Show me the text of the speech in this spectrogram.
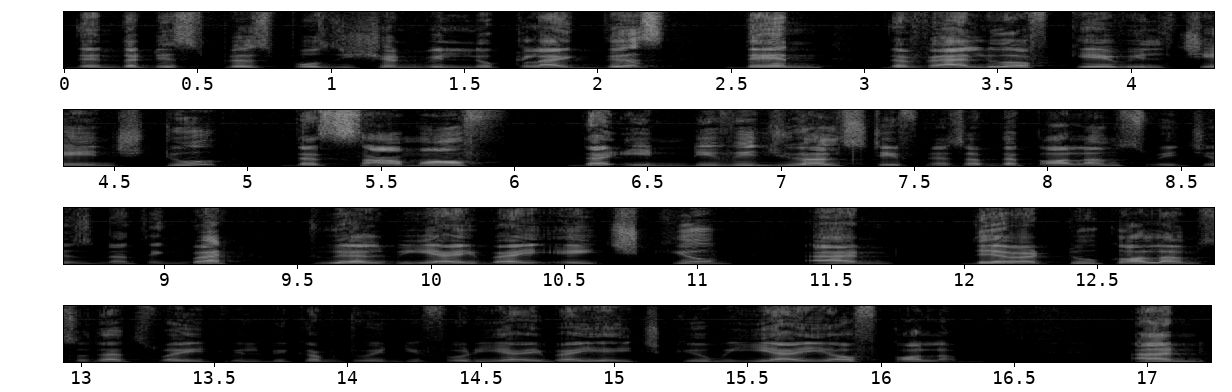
then the displaced position will look like this. Then the value of k will change to the sum of the individual stiffness of the columns, which is nothing but 12 E i by h cube and there are two columns. So, that is why it will become 24 E i by h cube E i of column. And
